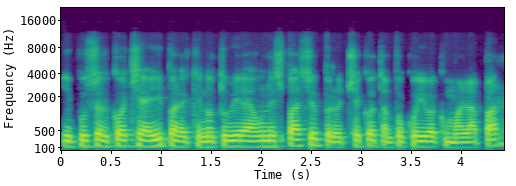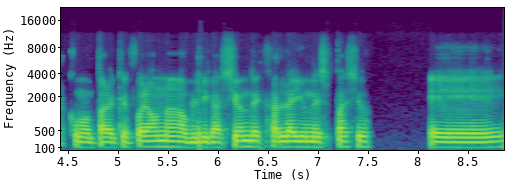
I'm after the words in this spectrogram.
y puso el coche ahí para que no tuviera un espacio, pero Checo tampoco iba como a la par, como para que fuera una obligación dejarle ahí un espacio eh,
